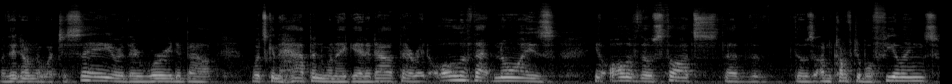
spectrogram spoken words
or they don't know what to say, or they're worried about what's going to happen when I get it out there, right? All of that noise, you know, all of those thoughts, that the, those uncomfortable feelings.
